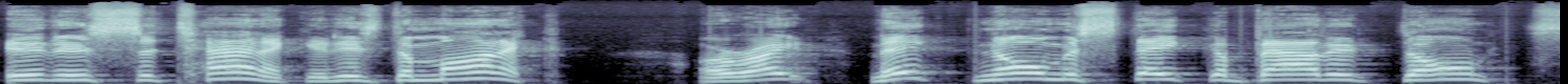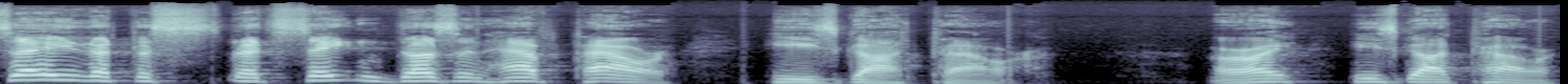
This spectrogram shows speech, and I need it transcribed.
It is satanic. It is demonic. All right? Make no mistake about it. Don't say that, the, that Satan doesn't have power. He's got power. All right? He's got power.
